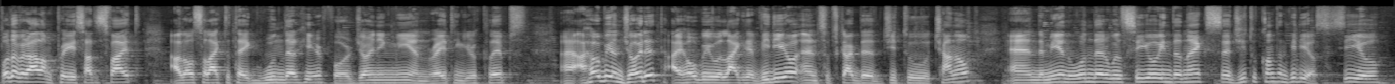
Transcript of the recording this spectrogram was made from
But overall, I'm pretty satisfied. I'd also like to thank Wunder here for joining me and rating your clips. Uh, I hope you enjoyed it. I hope you will like the video and subscribe to the G2 channel. And me and Wunder will see you in the next uh, G2 content videos. See you.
